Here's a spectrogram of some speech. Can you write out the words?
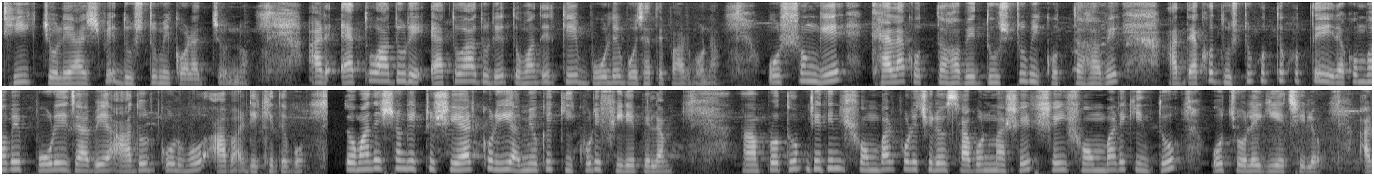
ঠিক চলে আসবে দুষ্টুমি করার জন্য। আর এত আদুরে এত আদুরে তোমাদেরকে বলে বোঝাতে পারব না। ওর সঙ্গে খেলা করতে হবে, দুষ্টুমি করতে হবে। আর দেখো, দুষ্টু করতে করতে এরকমভাবে পড়ে যাবে, আদর করব, আবার রেখে দেব। তোমাদের সঙ্গে একটু শেয়ার করি, আমি ওকে কি করে ফিরে পেলাম। প্রথম যেদিন সোমবার পড়েছিল শ্রাবণ মাসের, সেই সোমবারে কিন্তু ও চলে গিয়েছিল। আর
